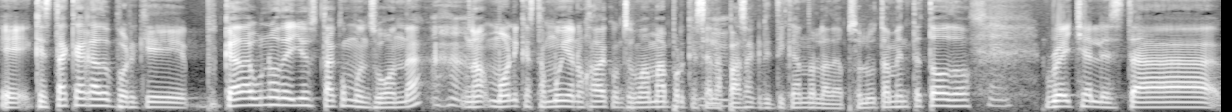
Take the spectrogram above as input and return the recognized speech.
Eh, que está cagado porque cada uno de ellos está como en su onda. Ajá. ¿no? Mónica está muy enojada con su mamá porque se la pasa criticándola de absolutamente todo. Sí. Rachel está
